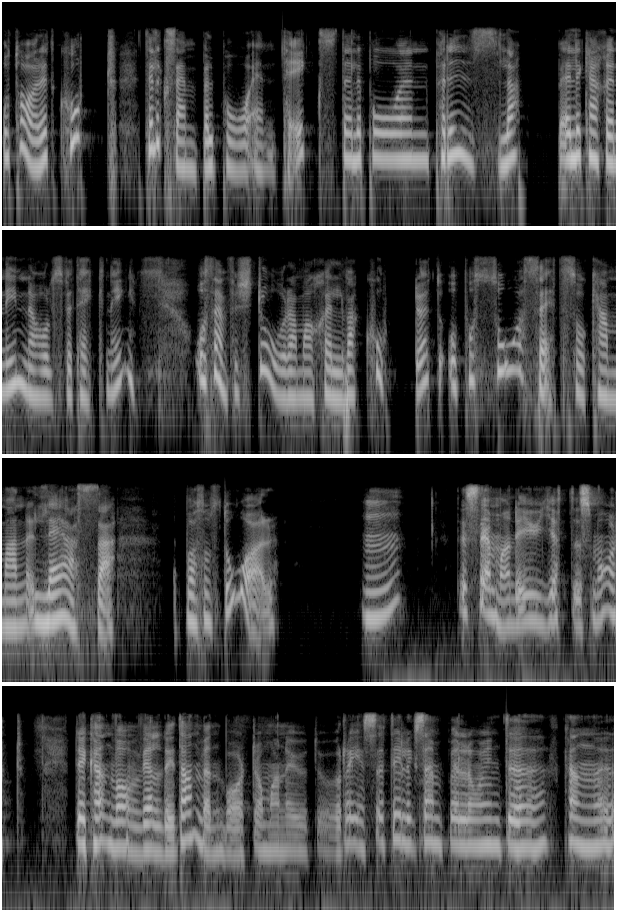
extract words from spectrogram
och tar ett kort till exempel på en text eller på en prislapp eller kanske en innehållsförteckning. Och sen förstorar man själva kortet och på så sätt så kan man läsa vad som står. Mm, det stämmer, det är ju jättesmart. Det kan vara väldigt användbart om man är ute och reser till exempel och inte kan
